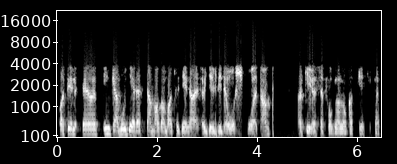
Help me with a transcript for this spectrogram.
ott én, én inkább úgy éreztem magamat, hogy én hogy egy videós voltam, aki összefoglalókat készített.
